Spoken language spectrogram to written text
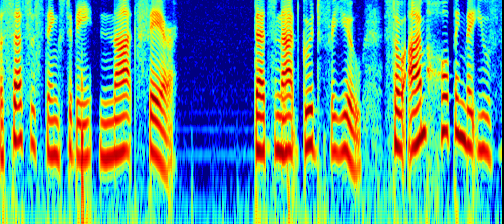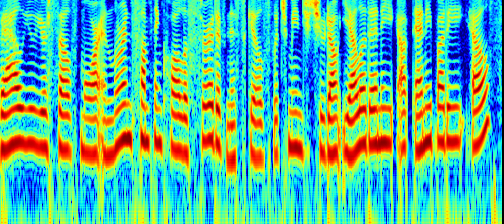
assesses things to be not fair. That's not good for you. So I'm hoping that you value yourself more and learn something called assertiveness skills, which means you don't yell at any at anybody else.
